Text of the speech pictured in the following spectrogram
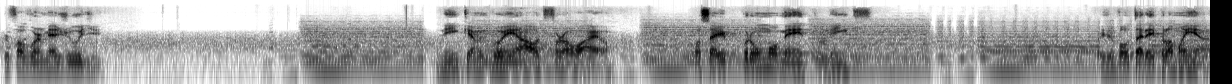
Por favor, me ajude. Link, I'm going out for a while. Vou sair por um momento, Link. Eu voltarei pela manhã.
